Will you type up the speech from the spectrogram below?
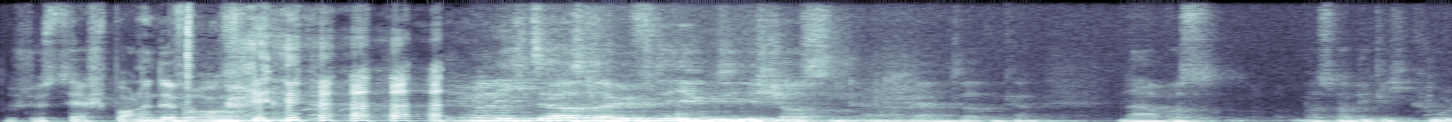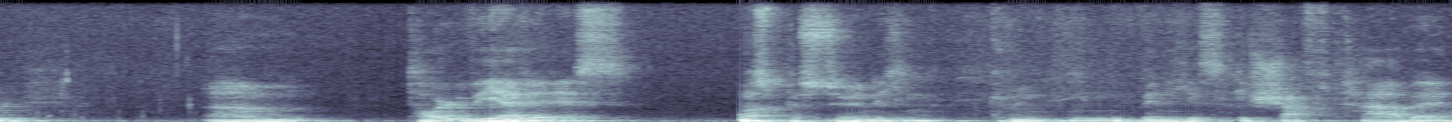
Du stellst sehr spannende Fragen, die man nicht so aus der Hüfte irgendwie geschossen äh, beantworten kann. Na, was, was war wirklich cool. Ähm, toll wäre es, aus persönlichen Gründen, wenn ich es geschafft habe,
